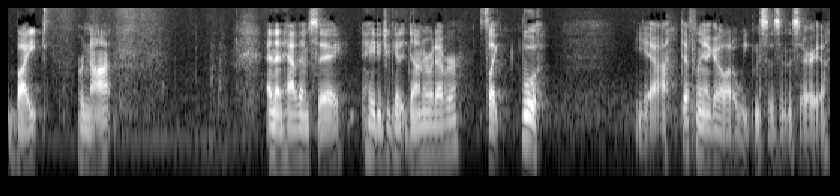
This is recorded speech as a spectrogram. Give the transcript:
bite or not. And then have them say, Hey, did you get it done or whatever? It's like, whoa. Yeah, definitely I got a lot of weaknesses in this area.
